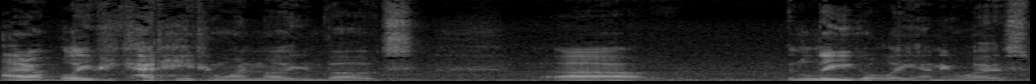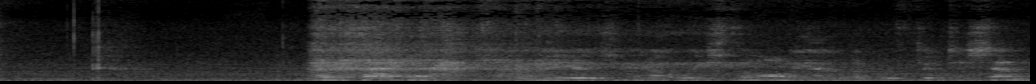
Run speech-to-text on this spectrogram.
I don't believe he got 81 million votes. Uh, legally, anyways. What's happened is, you know, we still only ended up with 50 senators,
